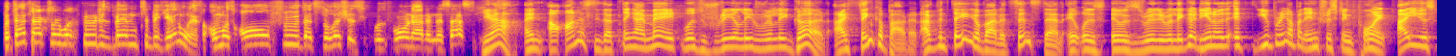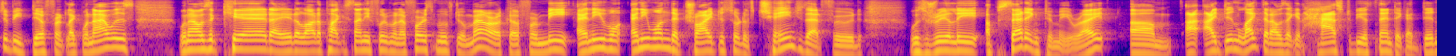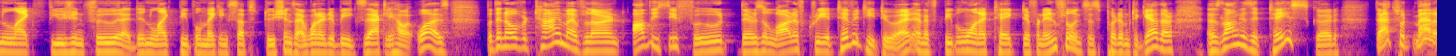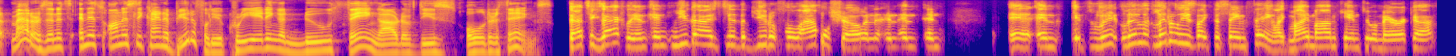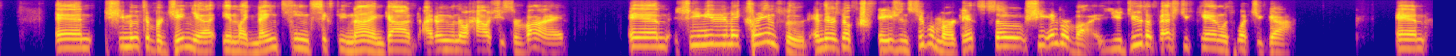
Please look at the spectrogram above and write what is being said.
But that's actually what food has been to begin with. Almost all food that's delicious was born out of necessity. Yeah, and uh, honestly, that thing I made was really, really good. I think about it. I've been thinking about it since then. It was, it was really, really good. You know, it, you bring up an interesting point. I used to be different. Like when I was, when I was a kid, I ate a lot of Pakistani food. When I first moved to America, for me, anyone, anyone that tried to sort of change that food was really upsetting to me. Right? Um, I, I, didn't like that. I was like, it has to be authentic. I didn't like fusion food. I didn't like people making substitutions. I wanted to be exactly how it was. But then over time, I've learned obviously, food, there's a lot of creativity to it. And if people want to take different influences, put them together, as long as it tastes good, that's what matter, matters. And it's and it's honestly kind of beautiful. You're creating a new thing out of these older things. That's exactly. And, and you guys did the beautiful Apple show. And, and, and, and and, and li- literally is like the same thing. Like my mom came to America and she moved to Virginia in like 1969. God, I don't even know how she survived. And she needed to make Korean food, and there's no Asian supermarkets, so she improvised. You do the best you can with what you got, and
